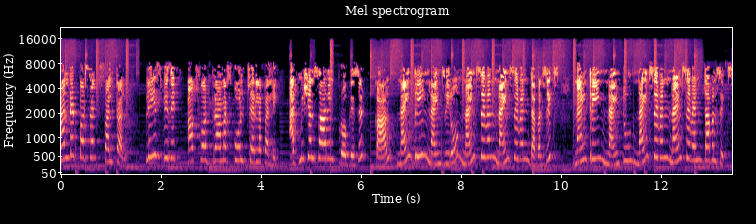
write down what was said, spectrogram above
హండ్రెడ్ పర్సెంట్ ఫలితాలు. Please visit Oxford grammar school Cherlapalli. Admissions are in progress call nine three nine zero nine seven nine seven double six nine three nine two nine seven nine seven double six.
